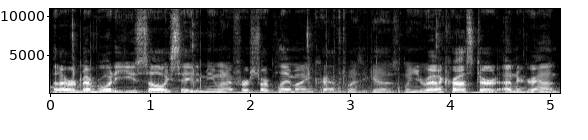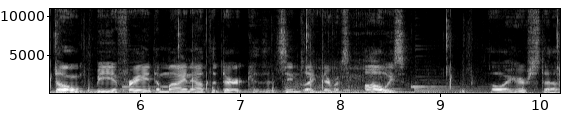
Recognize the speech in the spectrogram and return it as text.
But I remember what he used to always say to me when I first started playing Minecraft was he goes, when you run across dirt underground, don't be afraid to mine out the dirt because it seems like there was always, oh, I hear stuff.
